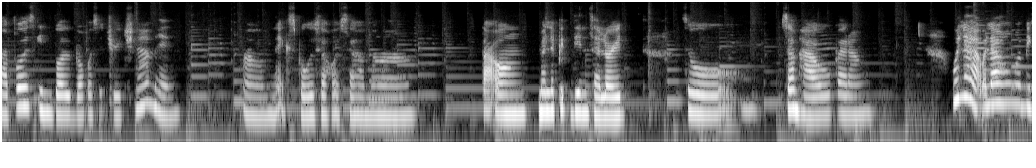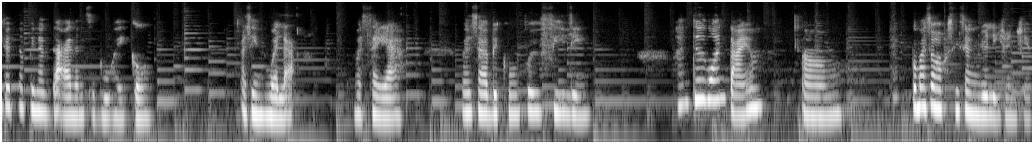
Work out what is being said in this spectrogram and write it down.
Tapos, involved ako sa church namin. Um, na-expose ako sa mga taong malapit din sa Lord. So, somehow, parang wala. Wala akong mabigat na pinagdaanan sa buhay ko. As in, wala. Masaya masabi kong fulfilling. Until one time, um, pumasok ako sa isang relationship.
